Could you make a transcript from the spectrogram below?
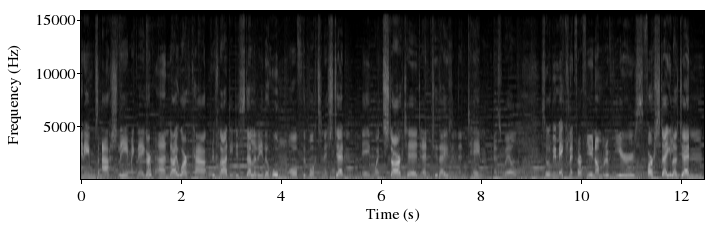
My name's Ashley McGregor and I work at Bruichladdich Distillery, the home of the Botanist Gin, um, which started in 2010 as well. So we've been making it for a few number of years. First Islay gin,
